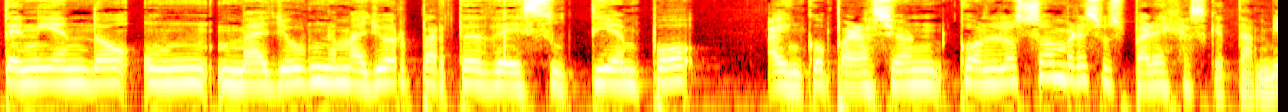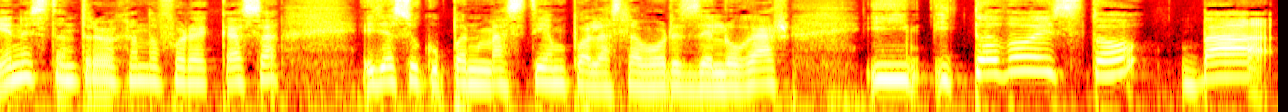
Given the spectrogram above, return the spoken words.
teniendo un mayor, una mayor parte de su tiempo en comparación con los hombres, sus parejas que también están trabajando fuera de casa, ellas ocupan más tiempo a las labores del hogar. Y, y todo esto va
